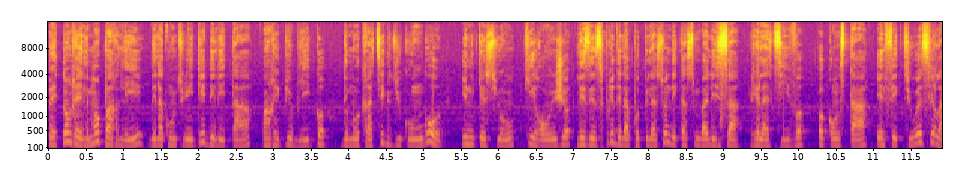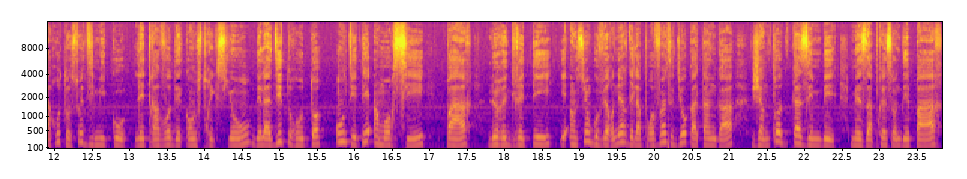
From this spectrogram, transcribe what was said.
Peut-on réellement parler de la continuité de l'État en République démocratique du Congo? Une question qui ronge les esprits de la population de Kasumbalissa relative au constat effectué sur la route Sodimiko. Les travaux de construction de la dite route ont été amorcés par le regretté et ancien gouverneur de la province d'Yokatanga, Jean-Claude Kazembe. Mais après son départ,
